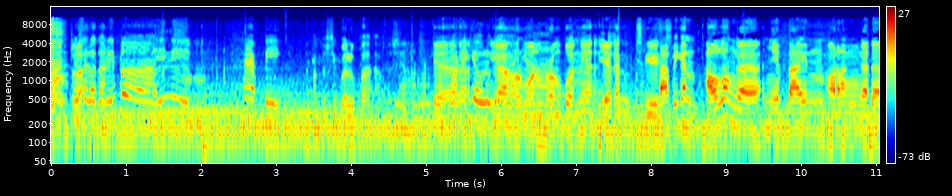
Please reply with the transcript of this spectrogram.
Eh, itulah serotonin mah ini happy. Apa sih gue lupa apa sih Ya, hormon perempuannya jauh lebih ya banyak. hormon perempuannya ya kan di- tapi kan Allah nggak nyiptain orang nggak ada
